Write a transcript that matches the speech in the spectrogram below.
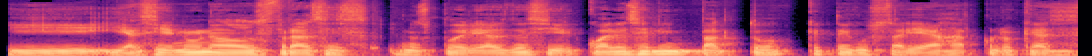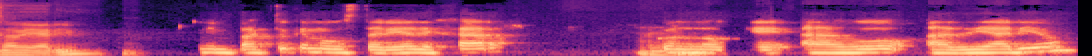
y, y, así en una o dos frases, ¿nos podrías decir cuál es el impacto que te gustaría dejar con lo que haces a diario? El impacto que me gustaría dejar con lo que hago a diario,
